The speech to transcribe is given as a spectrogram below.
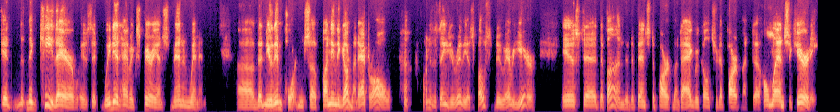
it, the key there is that we did have experienced men and women that knew the importance of funding the government. After all, one of the things you really are supposed to do every year is to, to fund the Defense Department, the Agriculture Department, Homeland Security.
